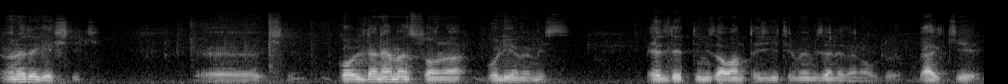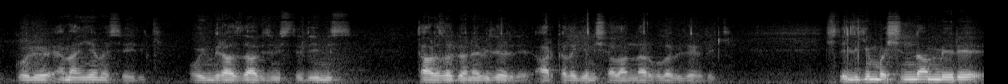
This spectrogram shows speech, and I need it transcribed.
Öne de geçtik. Ee, işte golden hemen sonra gol yememiz elde ettiğimiz avantajı yitirmemize neden oldu. Belki golü hemen yemeseydik oyun biraz daha bizim istediğimiz tarza dönebilirdi. Arkada geniş alanlar bulabilirdik. İşte ligin başından beri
